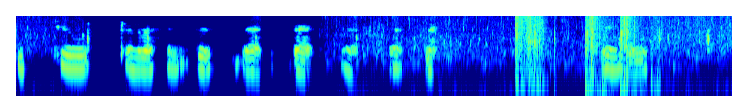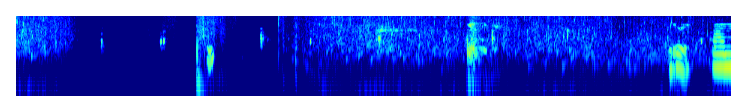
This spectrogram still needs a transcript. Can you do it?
to, to turn the rest into this, that, that, that, that, that. There you go. Okay, um,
